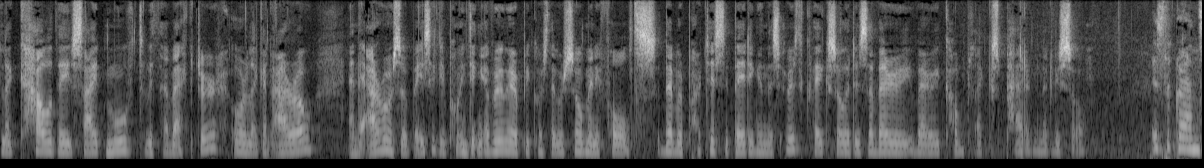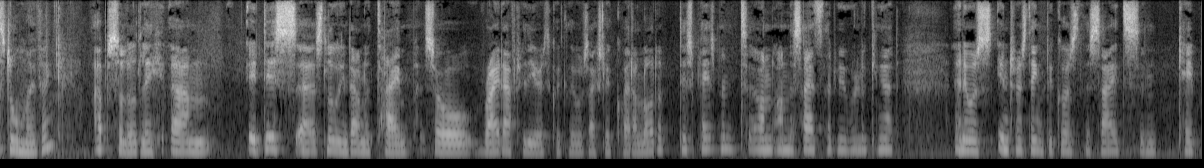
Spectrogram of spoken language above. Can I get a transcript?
like how the site moved with a vector or like an arrow, and the arrows are basically pointing everywhere because there were so many faults that were participating in this earthquake. So it is a very very complex pattern that we saw. Is the ground still moving? Absolutely. Um, it is uh, slowing down in time. So right after the earthquake, there was actually quite a lot of displacement on, on the sites that we were looking at. And it was interesting because the sites in Cape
